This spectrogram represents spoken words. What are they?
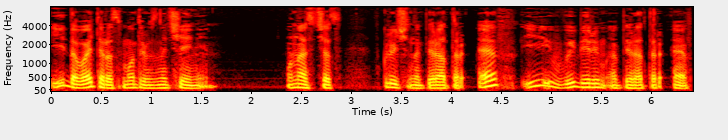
И давайте рассмотрим значение. У нас сейчас включен оператор F и выберем оператор F.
